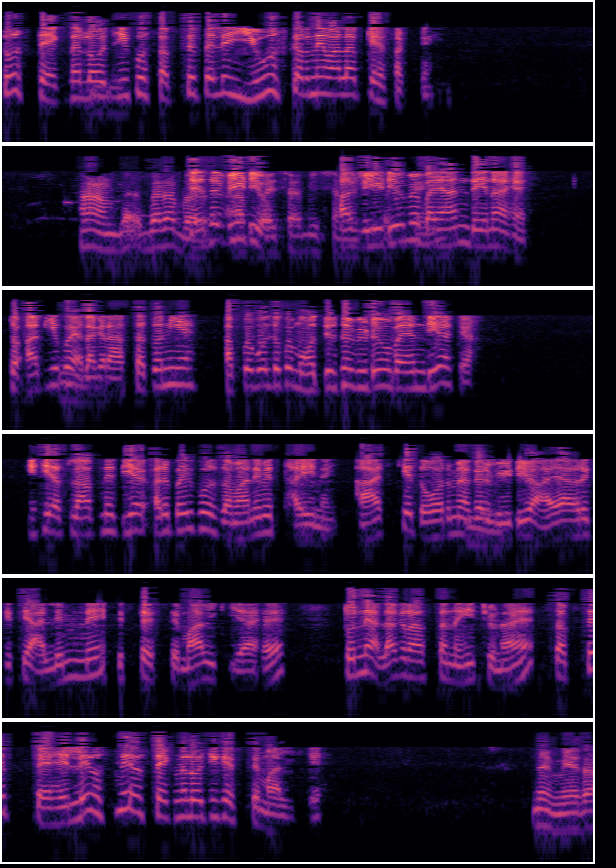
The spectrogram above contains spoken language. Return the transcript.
तो उस टेक्नोलॉजी को सबसे पहले यूज़ करने वाला आप कह सकते हैं। हाँ बराबर। जैसे वीडियो। अब वीडियो में बयान देना है तो अब ये कोई हम्म। अलग रास्ता तो नहीं है? आपको बोलते कोई मुहदस ने वीडियो में बयान दिया क्या? किसी असलाफ ने दिया अरे भाई वो जमाने में था ही नहीं। आज के दौर में अगर वीडियो आया और किसी आलिम ने इसका इस्तेमाल किया है तो उसने अलग रास्ता नहीं चुना है। सबसे पहले उसने उस टेक्नोलॉजी का इस्तेमाल किया है। नहीं मेरा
